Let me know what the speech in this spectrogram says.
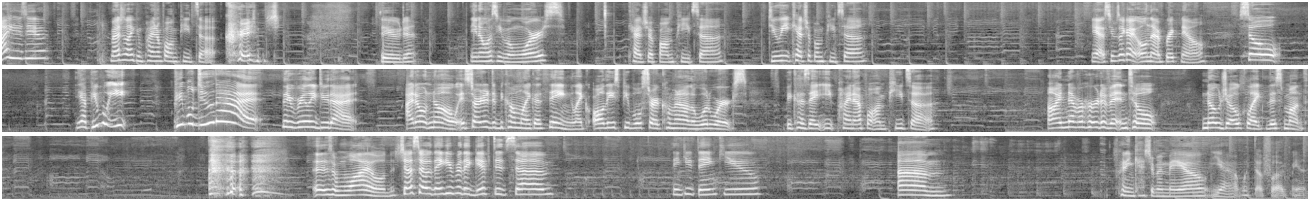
Hi, Yuzu. Imagine liking pineapple on pizza. Cringe. Dude. You know what's even worse? Ketchup on pizza. Do you eat ketchup on pizza? Yeah, it seems like I own that brick now. So, yeah, people eat. People do that. They really do that. I don't know. It started to become like a thing. Like all these people started coming out of the woodworks because they eat pineapple on pizza. I'd never heard of it until, no joke, like this month. it's wild. Chesto, thank you for the gifted sub. Thank you, thank you. Um, putting ketchup and mayo. Yeah, what the fuck, man.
